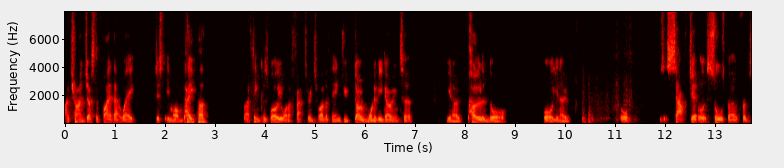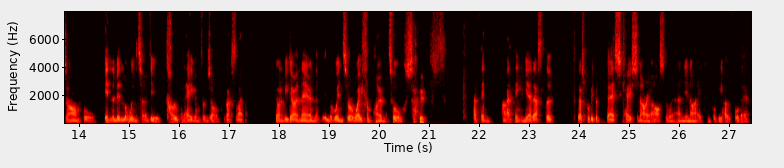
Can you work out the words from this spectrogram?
I try and justify it that way, just on paper. But I think as well, you want to factor into other things. You don't want to be going to, you know, Poland or, or you know, or is it Shakhtar or Salzburg, for example, in the middle of winter? Do you Copenhagen, for example? That's like don't want to be going there in the in the winter away from home at all. So I think I think yeah, that's the that's probably the best case scenario Arsenal and United can probably hope for there.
